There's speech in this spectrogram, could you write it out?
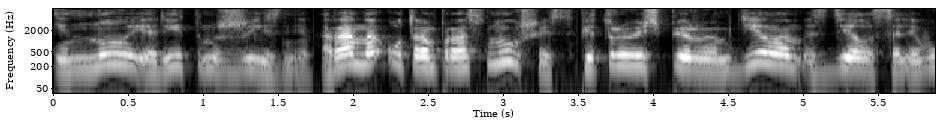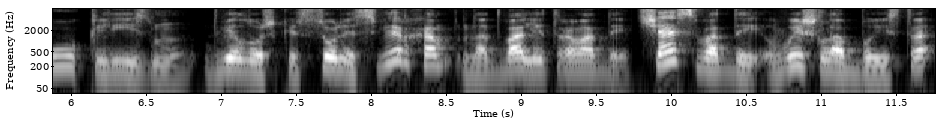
иной ритм жизни. Рано утром проснувшись, Петрович первым делом сделал солевую клизму. Две ложки соли сверхом на 2 литра воды. Часть воды вышла быстро,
